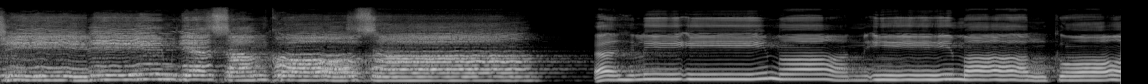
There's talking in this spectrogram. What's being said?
činim, gdje sam, ko sam. Ehli iman imal koga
